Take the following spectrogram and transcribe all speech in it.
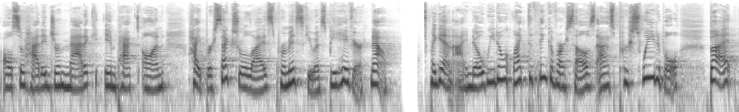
also had a dramatic impact on hypersexualized promiscuous behavior. Now, Again, I know we don't like to think of ourselves as persuadable, but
